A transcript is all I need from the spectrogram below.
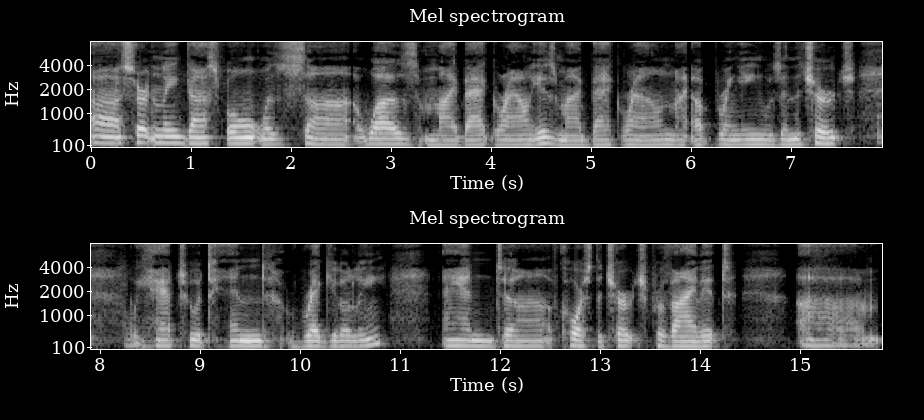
Uh, certainly, gospel was uh, was my background, is my background. My upbringing was in the church. We had to attend regularly, and uh, of course, the church provided um,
